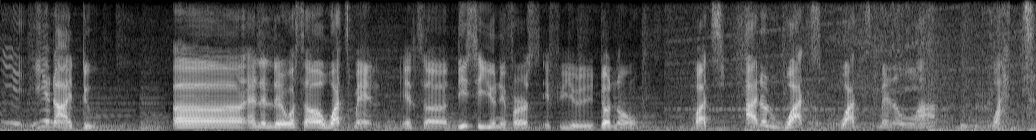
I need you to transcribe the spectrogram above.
Y- you know I do. Uh, and then there was a Watchmen. It's a DC universe. If you don't know, Watch. I don't watch Watchmen a lot. What?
